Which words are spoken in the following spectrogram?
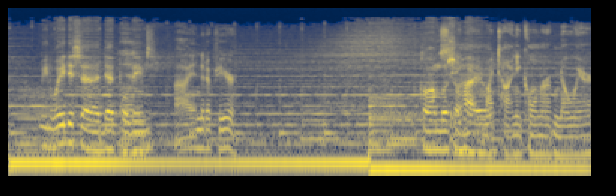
I mean, Wade is a Deadpool And name. I ended up here, Columbus, sitting in Ohio. my tiny corner of nowhere.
